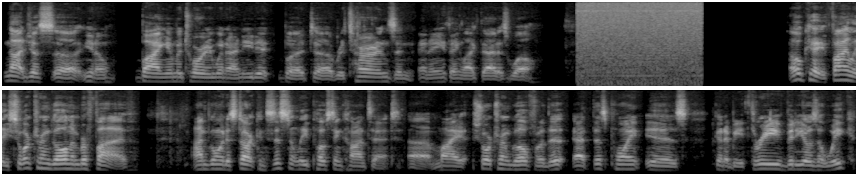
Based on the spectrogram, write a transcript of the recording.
not just uh, you know buying inventory when I need it, but uh, returns and, and anything like that as well. Okay, finally, short-term goal number five. I'm going to start consistently posting content. Uh, my short-term goal for this at this point is going to be three videos a week.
